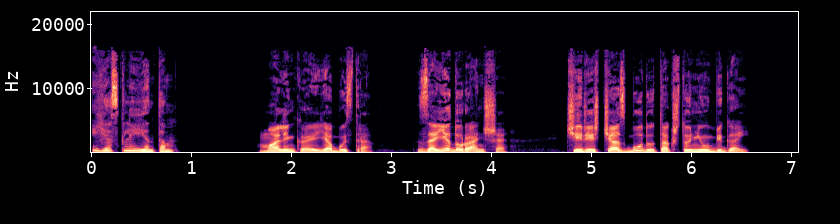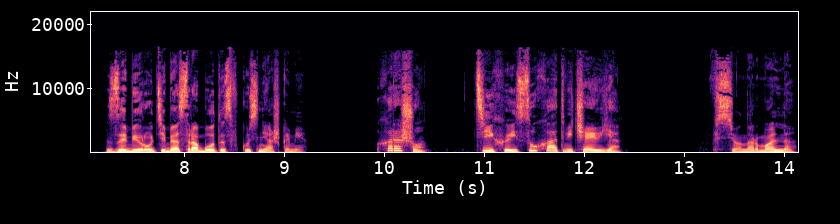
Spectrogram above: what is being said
«Я с клиентом». «Маленькая, я быстро. Заеду раньше. Через час буду, так что не убегай. Заберу тебя с работы с вкусняшками». «Хорошо», — тихо и сухо отвечаю я. «Все нормально?»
